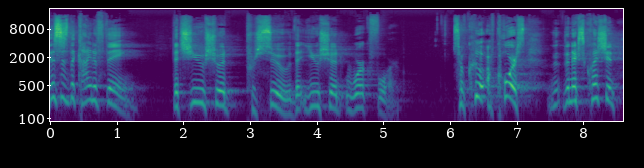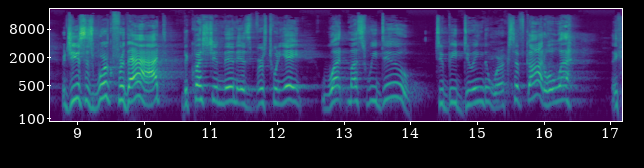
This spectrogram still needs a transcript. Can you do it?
This is the kind of thing that you should pursue, that you should work for. So, of course, the next question, Jesus says, work for that, the question then is, verse 28, what must we do to be doing the works of God? Well, what, like,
